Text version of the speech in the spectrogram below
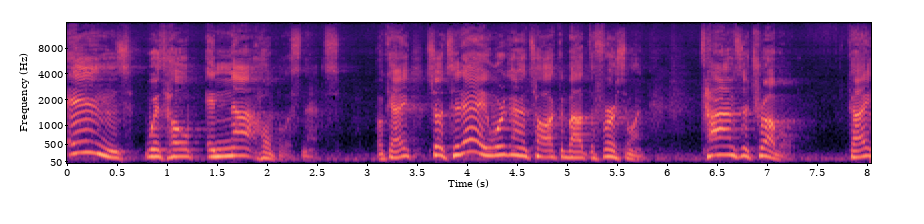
ends with hope and not hopelessness. Okay? So today we're to talk about the first one times of trouble okay?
